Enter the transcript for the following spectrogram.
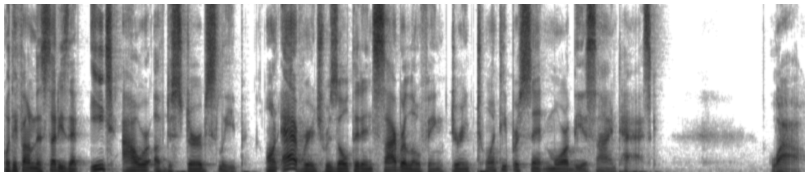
what they found in the study is that each hour of disturbed sleep, on average, resulted in cyber loafing during 20% more of the assigned task. Wow.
